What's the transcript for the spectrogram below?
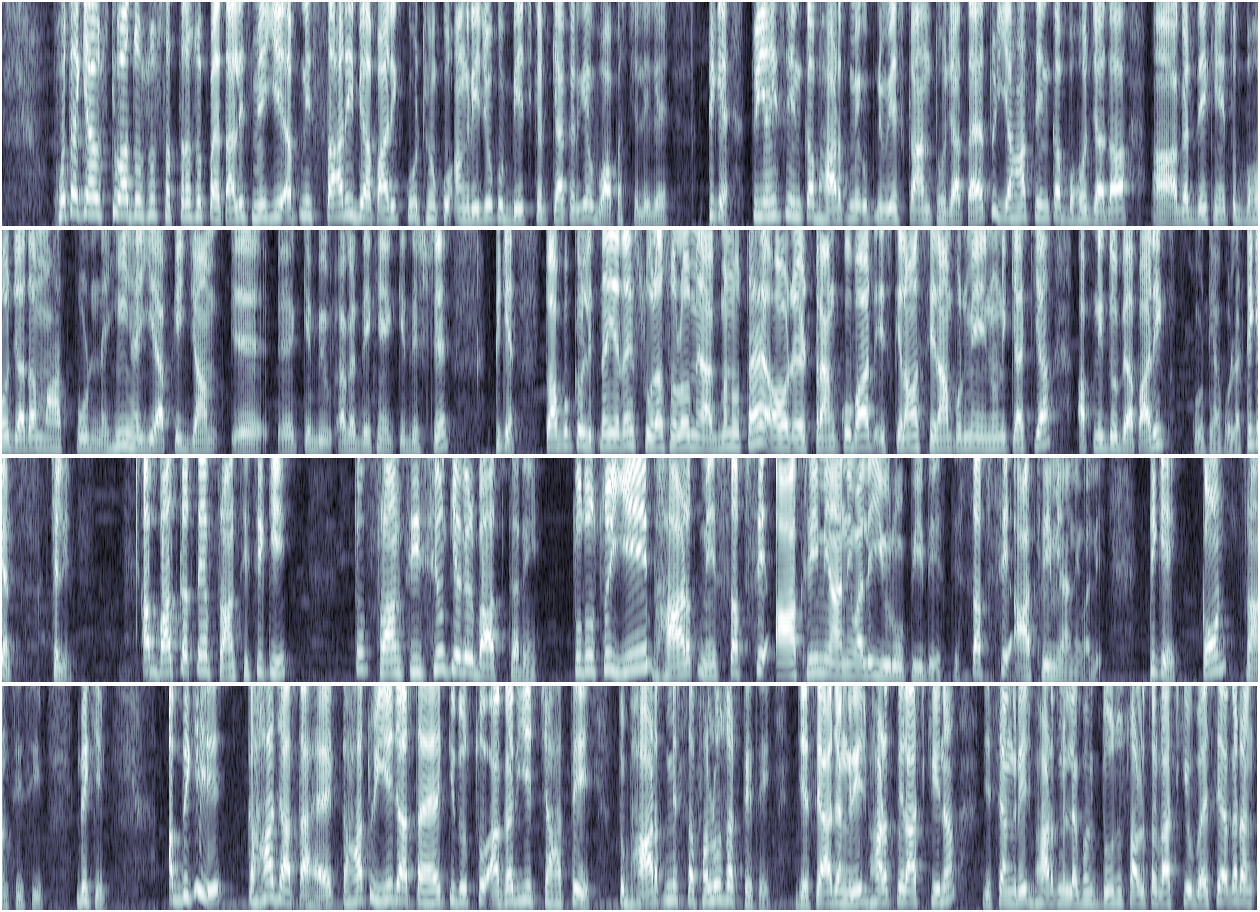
होता क्या है? उसके बाद दोस्तों 1745 में ये अपनी सारी व्यापारिक कोठियों को अंग्रेज़ों को बेचकर क्या करके वापस चले गए। ठीक है? तो यहीं से इनका भारत में उपनिवेश का अंत हो जाता है। तो यहाँ से इनका बहुत ज़्यादा अगर देखें तो बहुत ज़्यादा महत्वपूर्ण नहीं है ये आपके एग्ज़ाम के भी, अगर देखें कि दृष्टि से ठीक है? तो आपको केवल इतना ही याद है सोलह सोलह में आगमन होता है और ट्रांकोबाद इसके अलावा श्रीरामपुर में इन्होंने क्या किया? अपनी दो व्यापारिक कोटियाँ खोला। ठीक है? चलिए, अब बात करते हैं फ्रांसीसी की। तो फ्रांसीसियों की अगर बात करें तो दोस्तों ये भारत में सबसे आखिरी में आने वाले यूरोपीय देश थे, सबसे आखिरी में आने वाले। ठीक है, कौन? फ्रांसीसी। देखिए अब देखिए, कहा जाता है, कहा तो ये जाता है कि दोस्तों, अगर ये चाहते तो भारत में सफल हो सकते थे। जैसे आज अंग्रेज़ भारत पे राज किए ना, जैसे अंग्रेज़ भारत में लगभग 200 सालों तक राज किए, वैसे अगर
